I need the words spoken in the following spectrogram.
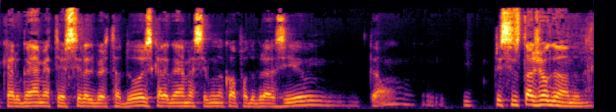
Quero ganhar minha terceira Libertadores, quero ganhar minha segunda Copa do Brasil, então preciso estar jogando. Né?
